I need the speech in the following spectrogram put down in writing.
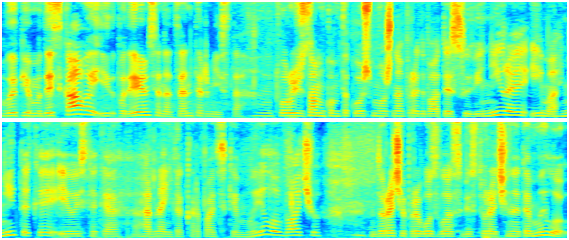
вип'ємо десь кави і подивимося на центр міста. Поруч з замком також можна придбати сувеніри і магнітики, і ось таке гарненьке карпатське мило. Бачу. До речі, привозила собі з Туреччини те мило.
